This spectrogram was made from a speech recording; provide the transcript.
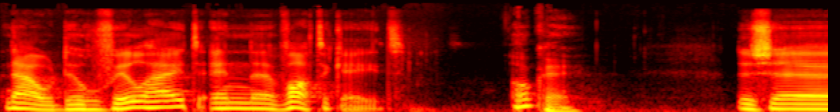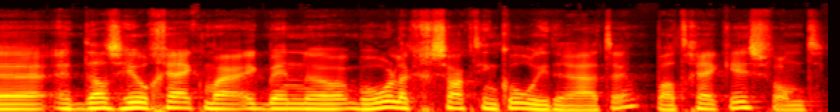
nou, de hoeveelheid en wat ik eet. Oké. Dus dat is heel gek, maar ik ben eh, behoorlijk gezakt in koolhydraten. Wat gek is, want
